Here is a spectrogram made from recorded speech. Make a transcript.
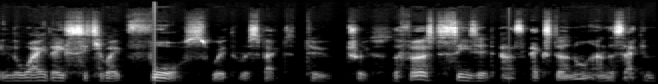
in the way they situate force with respect to truth. The first sees it as external and the second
